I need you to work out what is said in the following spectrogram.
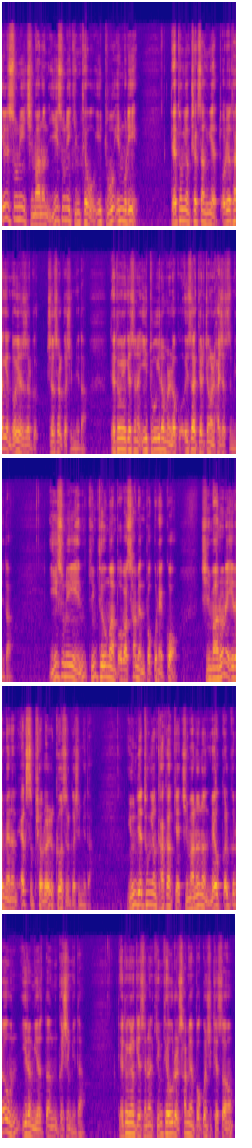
1순위 지만은 2순위 김태우 이 두 인물이 대통령 책상 위에 또렷하게 놓여졌을 것입니다. 대통령께서는 이 두 이름을 넣고 의사결정을 하셨습니다. 2순위인 김태우만 뽑아 사면 복권했고 지만원의 이름에는 X표를 그었을 것입니다. 윤 대통령 가깝게 지만원은 매우 껄끄러운 이름이었던 것입니다. 대통령께서는 김태우를 사면 복권시켜서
